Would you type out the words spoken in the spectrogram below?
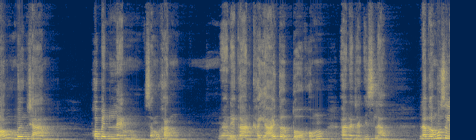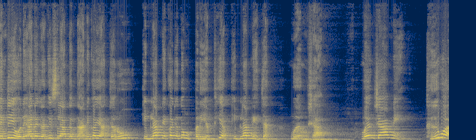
องเมืองชามเพราะเป็นแหล่งสำคัญนะในการขยายเติบโตของอาณาจักรอิสลาม แล้วก็มุสลิมที่อยู่ในอาณาจักรอิสลามต่าง ๆ นี่ก็อยากจะรู้กิบลัตเนี่ยก็จะต้องเปรียบเทียบกิบลัตเนี่ยจากเมืองชาม เมืองชามนี่ถือว่า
